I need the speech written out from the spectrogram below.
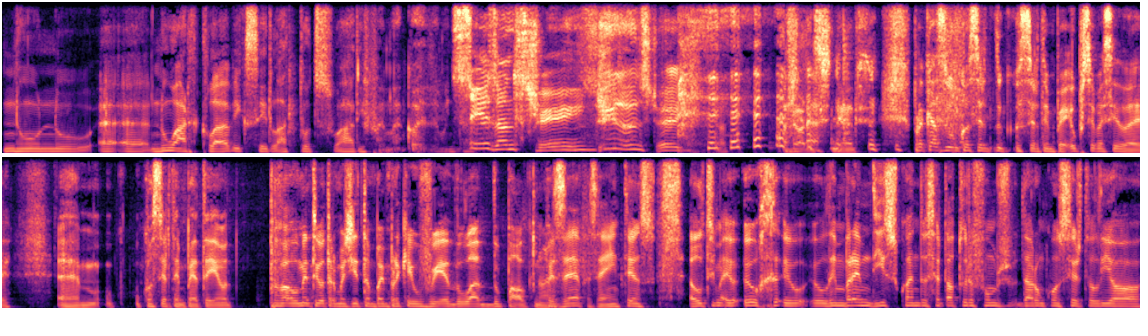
no, no, uh, uh, no Art Club e que saí de lá todo suado e foi uma coisa muito. Seasons change. Seasons change. Adoro, senhor. Por acaso, um concerto, um concerto em pé, eu percebo essa ideia. Um, o, o concerto em pé tem outro provavelmente tem outra magia também para quem o vê do lado do palco, não é? Pois é, pois é, é intenso. A última, eu, eu, eu, eu lembrei-me disso quando a certa altura fomos dar um concerto ali ao,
